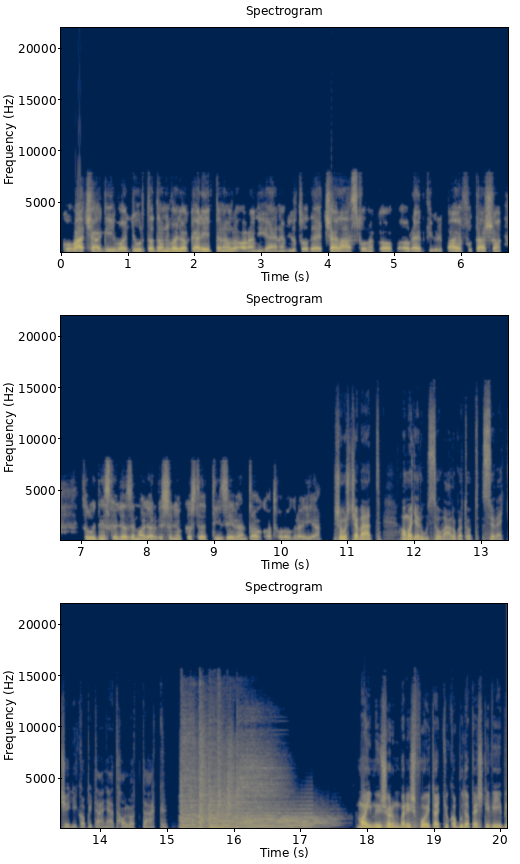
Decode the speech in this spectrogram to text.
Kovácsági, vagy Gyurtadani, vagy akár éppen Aranyig el nem jutott, de egy a, a rendkívüli pályafutása. Szóval úgy néz ki, hogy azért magyar viszonyok között tíz évente akad horogra ilyen. Sós Csabát, a magyar úszó válogatott szövetségi kapitányát hallották. Mai műsorunkban is folytatjuk a budapesti VB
